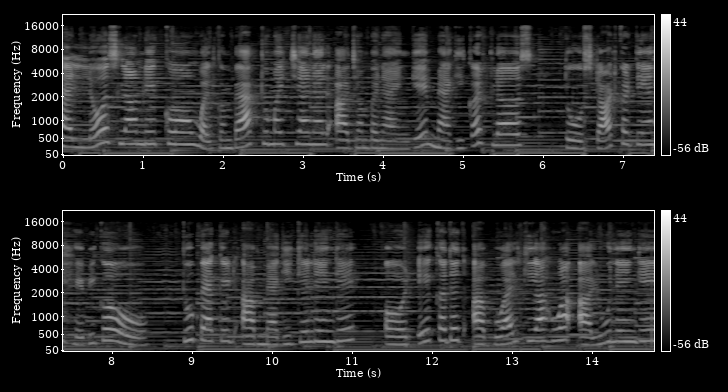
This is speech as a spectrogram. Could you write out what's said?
हेलो अस्सलाम वालेकुम welcome back to my channel. आज हम बनाएँगे मैगी कटलस तो स्टार्ट करते हैं। हेवी गो टू पैकेट आप मैगी के लेंगे और एक अदद आप बॉयल किया हुआ आलू लेंगे।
